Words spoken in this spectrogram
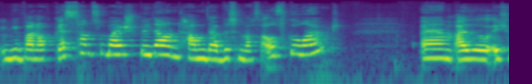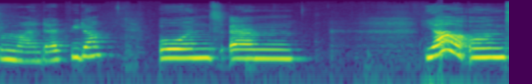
wir waren auch gestern zum Beispiel da und haben da ein bisschen was ausgeräumt. Ähm, also ich und mein Dad wieder. Und ähm, ja, und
